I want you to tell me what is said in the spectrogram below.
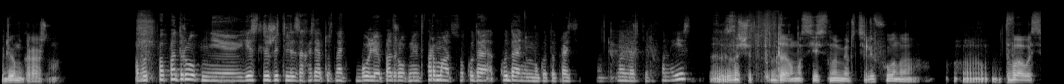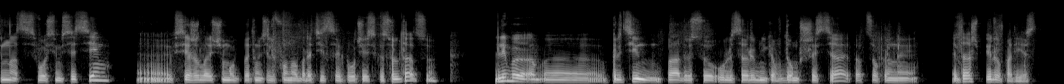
прием граждан. А вот поподробнее, если жители захотят узнать более подробную информацию, куда, куда они могут обратиться? Номер телефона есть? Э, значит, да, у нас есть номер телефона 21887. Э, все желающие могут по этому телефону обратиться и получить консультацию либо э, прийти по адресу улица Рыбников, дом 6А, это цокольный этаж, первый подъезд.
